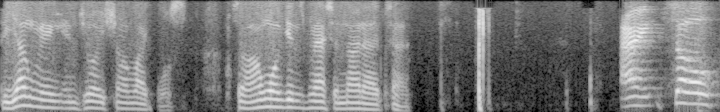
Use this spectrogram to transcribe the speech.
the young me enjoys Shawn Michaels. So I want to give this match a nine out of ten. All right, so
